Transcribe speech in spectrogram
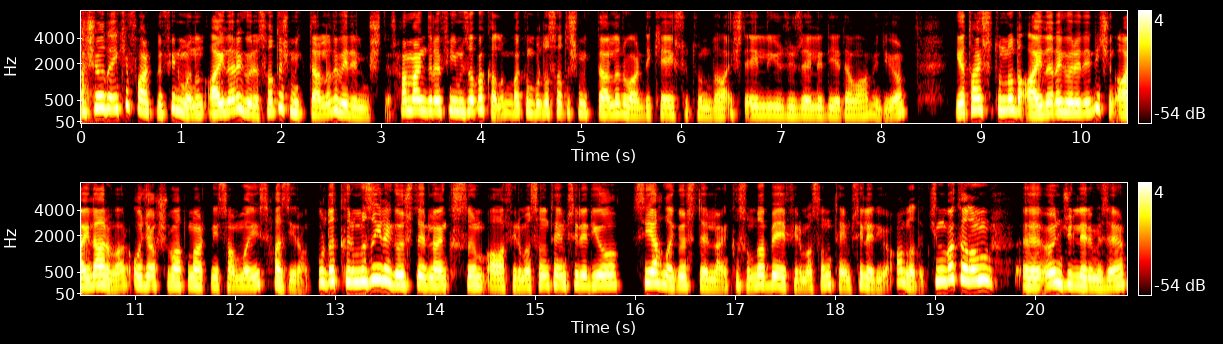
Aşağıda iki farklı firmanın aylara göre satış miktarları verilmiştir. Hemen grafiğimize bakalım. Bakın burada satış miktarları var. Dikey sütunda işte 50 100 150 diye devam ediyor. Yatay sütunda da aylara göre dediği için aylar var. Ocak, Şubat, Mart, Nisan, Mayıs, Haziran. Burada kırmızı ile gösterilen kısım A firmasını temsil ediyor. Siyahla gösterilen kısım da B firmasını temsil ediyor. Anladık. Şimdi bakalım e, öncüllerimize.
